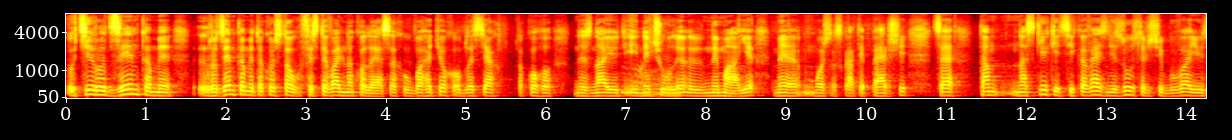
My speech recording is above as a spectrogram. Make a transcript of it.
Оці родзинками, родзинками також став фестиваль на колесах. У багатьох областях такого не знають і не чули, е, немає. Ми, можна сказати, перші. Це там наскільки цікавезні зустрічі бувають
